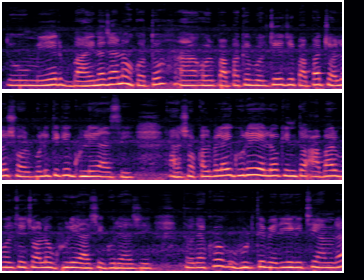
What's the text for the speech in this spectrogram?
তো মেয়ের বায়না জানো কত? ওর পাপাকে বলছে যে, পাপা, চলো সরপলি থেকে ঘুরে আসি। আর সকালবেলায় ঘুরে এলো, কিন্তু আবার বলছে, চলো ঘুরে আসি ঘুরে আসি। তো দেখো, ঘুরতে বেরিয়ে গেছি আমরা।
